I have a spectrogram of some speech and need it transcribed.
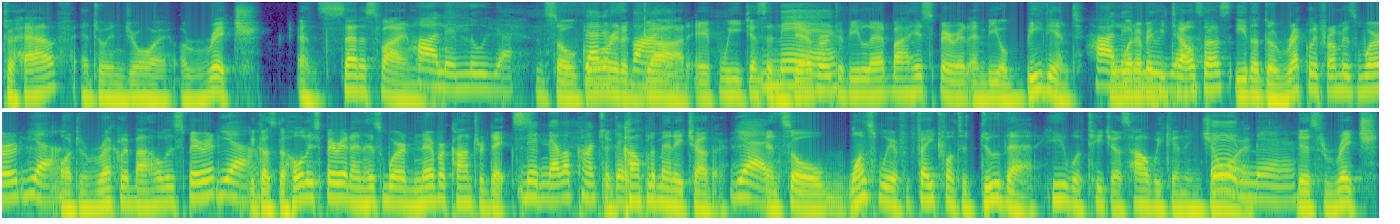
to have and to enjoy a rich and satisfying life. Hallelujah. And so glory to God. If we just Man. endeavor to be led by his spirit and be obedient to whatever he tells us, either directly from his word Yeah. or directly by Holy Spirit. Yeah. Because the Holy Spirit and his word never contradicts. They never They contradict. complement each other. Yes. And so once we're faithful to do that, he will teach us how we can enjoy Amen. this rich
